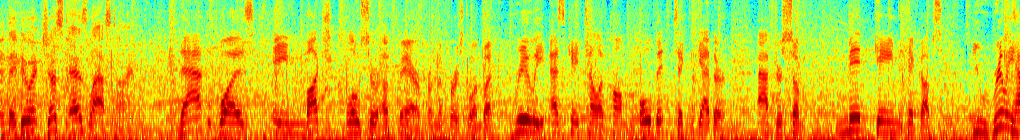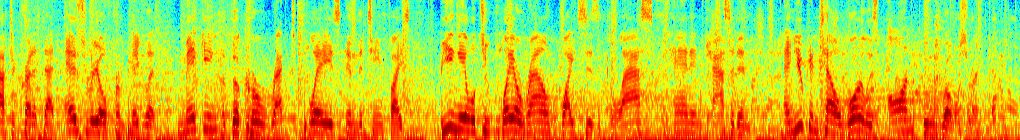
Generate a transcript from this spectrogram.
and they do it just as last time. That was a much closer affair from the first one, but really SK Telecom pulled it together after some mid-game hiccups. You really have to credit that Ezreal from Piglet making the correct plays in the team fights, being able to play around White's glass cannon Kassadin, and you can tell Royal is on the ropes right now.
